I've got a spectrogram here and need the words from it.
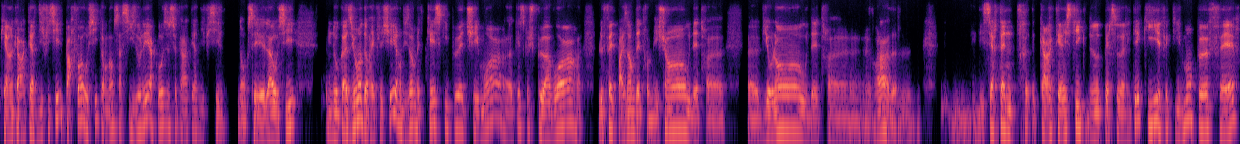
qui a un caractère difficile, parfois aussi tendance à s'isoler à cause de ce caractère difficile. Donc c'est là aussi une occasion de réfléchir en disant mais qu'est-ce qui peut être chez moi? Euh, Qu'est-ce que je peux avoir? Le fait, par exemple, d'être méchant ou d'être euh, euh, violent ou d'être, voilà, certaines caractéristiques de notre personnalité qui, effectivement, peuvent faire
